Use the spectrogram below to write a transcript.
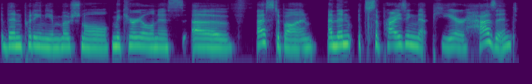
then putting the emotional mercurialness of Esteban. And then it's surprising that Pierre hasn't,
